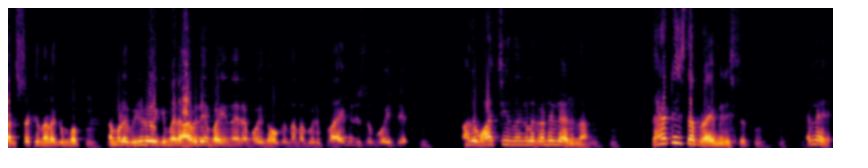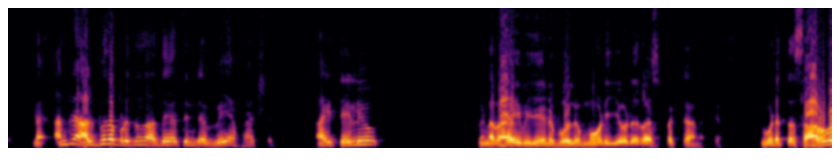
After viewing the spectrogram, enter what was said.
കൺസ്ട്രക്ഷൻ നടക്കുമ്പോൾ. നമ്മൾ വീട് വയ്ക്കുമ്പോൾ രാവിലെയും വൈകുന്നേരം പോയി നോക്കുന്നുണ്ടെങ്കിൽ ഒരു പ്രൈം മിനിസ്റ്റർ പോയിട്ട്. അത് വാച്ച് ചെയ്ത് നിങ്ങൾ കണ്ടില്ലായിരുന്ന that is the prime minister. അല്ലേ എന്നെ അത്ഭുതപ്പെടുത്തുന്നത് അദ്ദേഹത്തിന്റെ way of action I tell you Pinarayi വിജയന് പോലും മോഡിജിയോട് റെസ്പെക്റ്റ് ആണ്. ഇവിടുത്തെ സർവ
